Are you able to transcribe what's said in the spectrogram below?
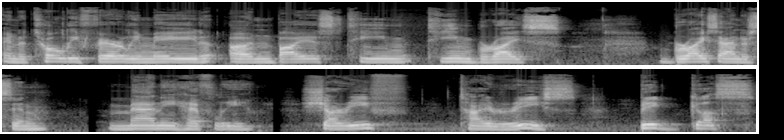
And a totally fairly made, unbiased team, Team Bryce. Bryce Anderson, Manny Heffley, Sharif, Tyrese, Big Gus,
